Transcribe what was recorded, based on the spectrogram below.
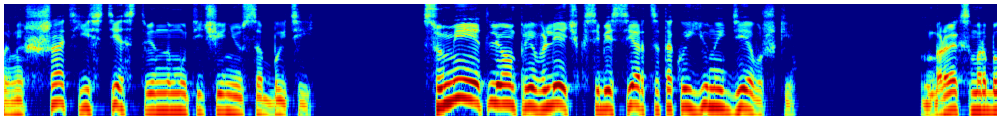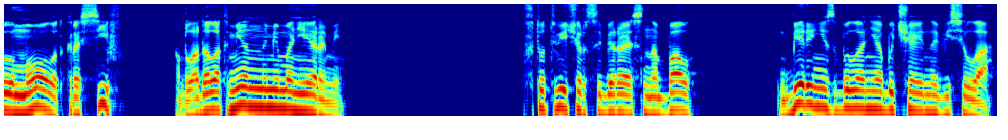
помешать естественному течению событий? Сумеет ли он привлечь к себе сердце такой юной девушки? Брэксмор был молод, красив, обладал отменными манерами. В тот вечер, собираясь на бал, Беренис была необычайно весела.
